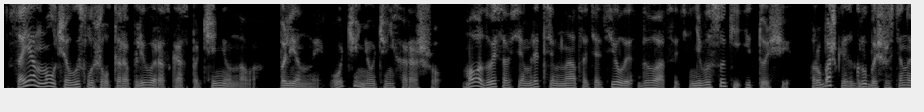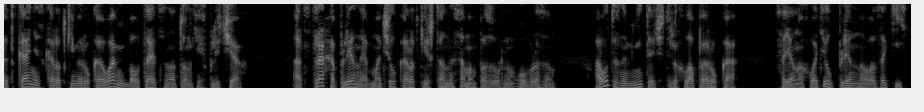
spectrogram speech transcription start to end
Саян молча выслушал торопливый рассказ подчиненного. Пленный. Очень-очень хорошо. Молодой совсем, лет 17, от силы 20, невысокий и тощий. Рубашка из грубой шерстяной ткани с короткими рукавами болтается на тонких плечах. От страха пленный обмочил короткие штаны самым позорным образом. А вот и знаменитая четырехлапая рука. Саян ухватил пленного за кисть.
